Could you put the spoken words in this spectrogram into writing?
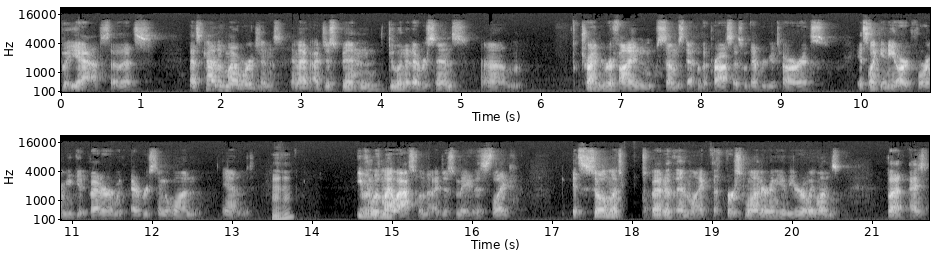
but yeah, so that's that's kind of my origins, and I've, I've just been doing it ever since. Um, trying to refine some step of the process with every guitar. It's it's like any art form; you get better with every single one. And mm-hmm. even with my last one that I just made, it's like it's so much better than like the first one or any of the early ones. But as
